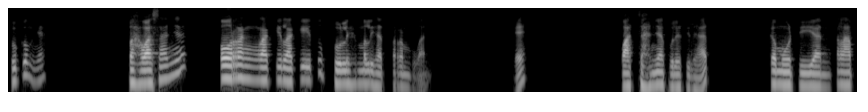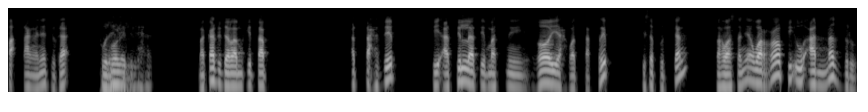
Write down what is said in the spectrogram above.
hukumnya. Bahwasanya orang laki-laki itu boleh melihat perempuan. Wajahnya boleh dilihat. Kemudian telapak tangannya juga boleh, Boleh dilihat. dilihat. Maka di dalam kitab At-Tahdzib di Adillati Masni Ghoyah wa Takrib disebutkan bahwasanya warabi'u an-nazru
